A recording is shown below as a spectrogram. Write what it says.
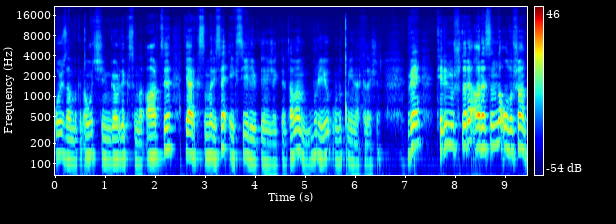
O yüzden bakın avuç içinin gördüğü kısımlar artı diğer kısımlar ise eksi ile yüklenecektir. Tamam mı? Burayı unutmayın arkadaşlar. Ve telin uçları arasında oluşan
